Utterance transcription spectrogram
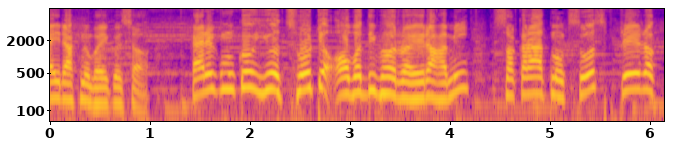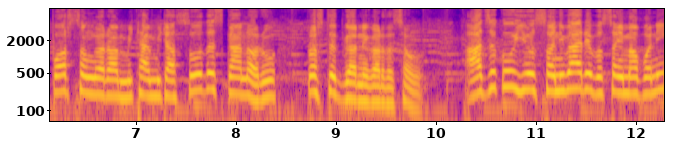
आइराख्नु भएको छ। कार्यक्रमको यो छोटो अवधिभर रहेर हामी सकारात्मक सोच प्रेरक प्रसङ्ग र मिठा मिठा स्वदेश गानहरू प्रस्तुत गर्ने गर्दछौँ। आजको यो शनिबारे बसाइमा पनि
